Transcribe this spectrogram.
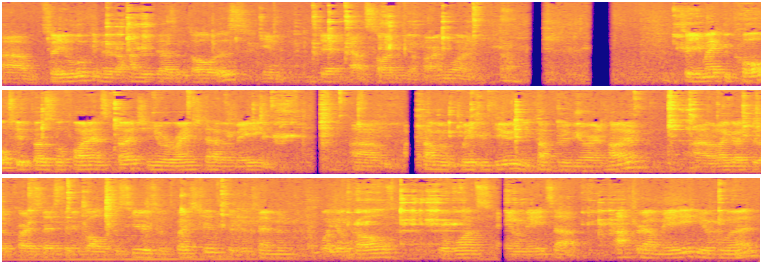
Um, so you're looking at $100,000 in debt outside of your home loan. So you make a call to your personal finance coach and you arrange to have a meeting. Um, I come and meet with you in the comfort of your own home um, and I go through the process that involves a series of questions to determine what your goals, your wants and your needs are. After our meeting you've learned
